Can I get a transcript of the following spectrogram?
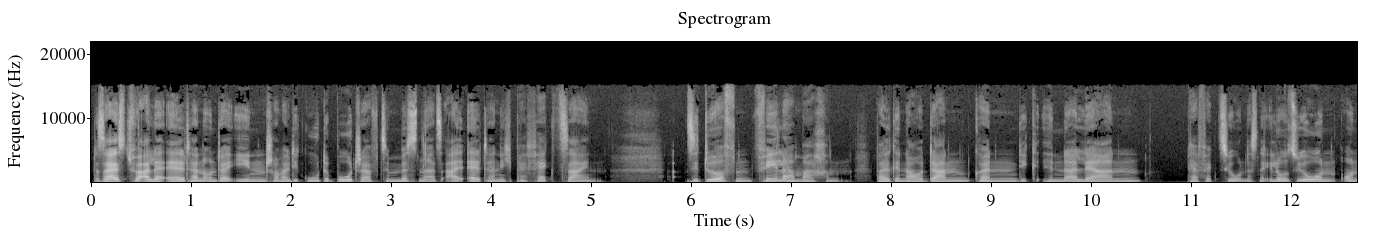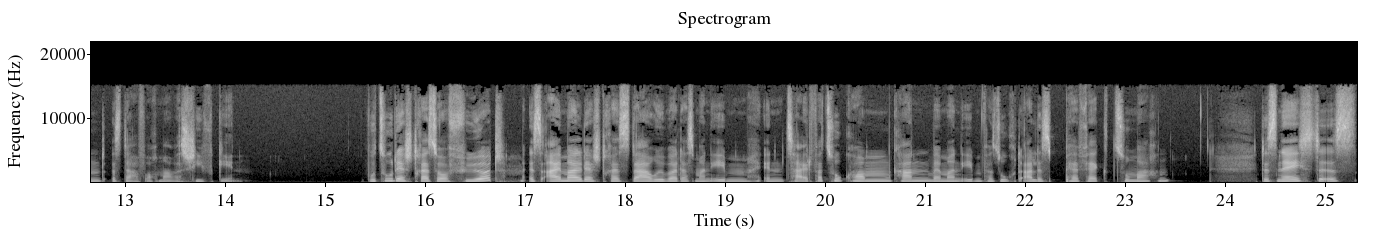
Das heißt für alle Eltern unter Ihnen schon mal die gute Botschaft, Sie müssen als Eltern nicht perfekt sein. Sie dürfen Fehler machen, weil genau dann können die Kinder lernen, Perfektion ist eine Illusion und es darf auch mal was schiefgehen. Wozu der Stressor führt, ist einmal der Stress darüber, dass man eben in Zeitverzug kommen kann, wenn man eben versucht, alles perfekt zu machen. Das nächste ist,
